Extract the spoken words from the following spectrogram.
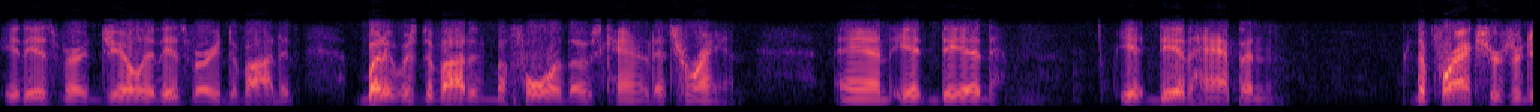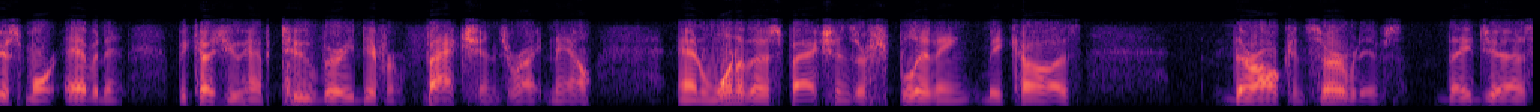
it is very Jill, it is very divided, but it was divided before those candidates ran. And it did it did happen. The fractures are just more evident because you have two very different factions right now, and one of those factions are splitting because they're all conservatives. They just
